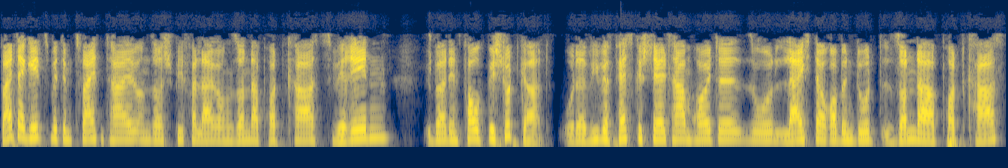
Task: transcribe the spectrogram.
Weiter geht's mit dem zweiten Teil unseres Spielverlagerung Sonderpodcasts. Wir reden über den VfB Stuttgart oder wie wir festgestellt haben heute so leichter Robin Dutt Sonderpodcast.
